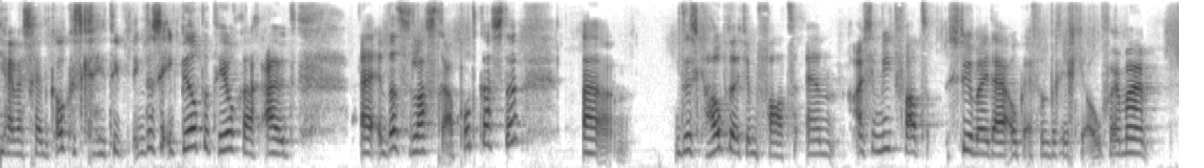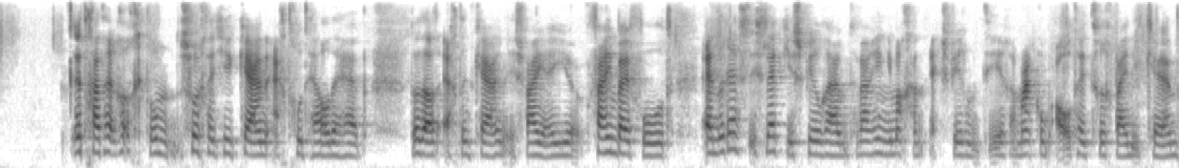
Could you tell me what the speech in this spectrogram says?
jij waarschijnlijk ook als creatief. Dus ik beeld het heel graag uit. en dat is lastig aan podcasten. Ehm, dus ik hoop dat je hem vat. En als je hem niet vat, stuur mij daar ook even een berichtje over. Maar het gaat echt om, zorg dat je je kern echt goed helder hebt. Dat dat echt een kern is waar jij je fijn bij voelt. En de rest is lekker je speelruimte waarin je mag gaan experimenteren. Maar kom altijd terug bij die kern.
